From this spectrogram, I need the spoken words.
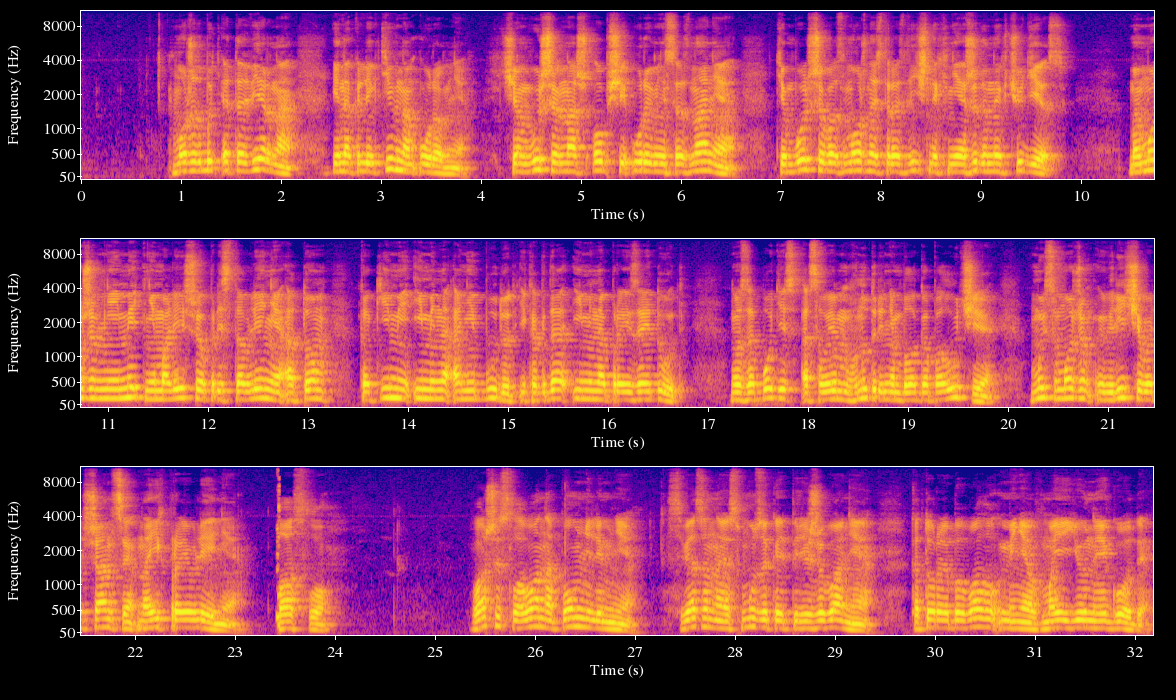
Может быть это верно и на коллективном уровне. Чем выше наш общий уровень сознания, тем больше возможность различных неожиданных чудес. Мы можем не иметь ни малейшего представления о том, какими именно они будут и когда именно произойдут. Но заботясь о своем внутреннем благополучии, мы сможем увеличивать шансы на их проявление. Ласло. Ваши слова напомнили мне, связанное с музыкой переживание, которое бывало у меня в мои юные годы.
